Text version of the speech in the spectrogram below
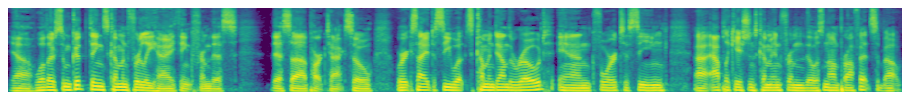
Yeah, well, there's some good things coming for Lehi, I think, from this this uh, PARC tax. So we're excited to see what's coming down the road, and forward to seeing uh, applications come in from those nonprofits about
